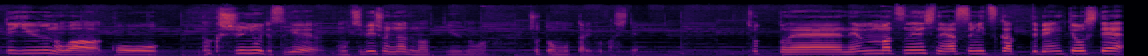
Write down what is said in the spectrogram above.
っていうのは、こう、学習においてすげえモチベーションになるなっていうのは、ちょっと思ったりとかして。ちょっとね、年末年始の休み使って勉強して、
